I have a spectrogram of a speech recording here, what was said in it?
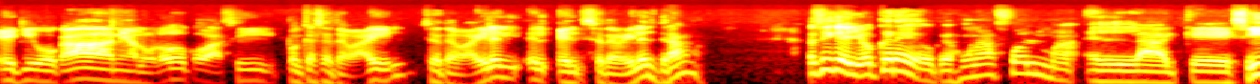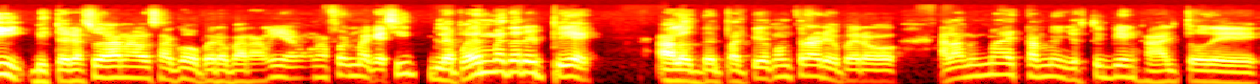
equivocada ni a lo loco así, porque se te va a ir, se te va a ir el, se te va a ir el drama. Así que yo creo que es una forma en la que sí, Victoria Ciudadana lo sacó, pero para mí es una forma que sí, le puedes meter el pie a los del partido contrario, pero a la misma vez también yo estoy bien harto de,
